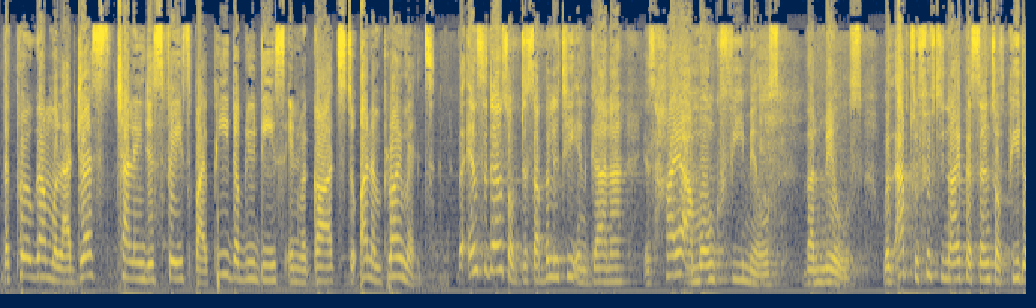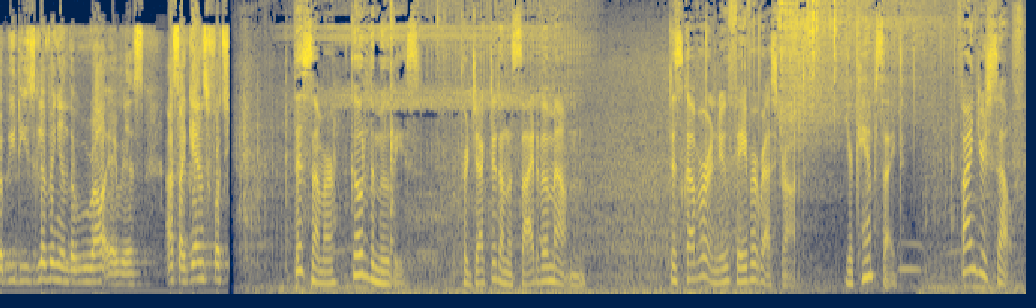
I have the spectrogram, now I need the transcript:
the program will address challenges faced by PWDs in regards to unemployment. The incidence of disability in Ghana is higher among females than males, with up to 59% of PWDs living in the rural areas, as against 40. This summer, go to the movies. Projected on the side of a mountain. Discover a new favorite restaurant. Your campsite. Find yourself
